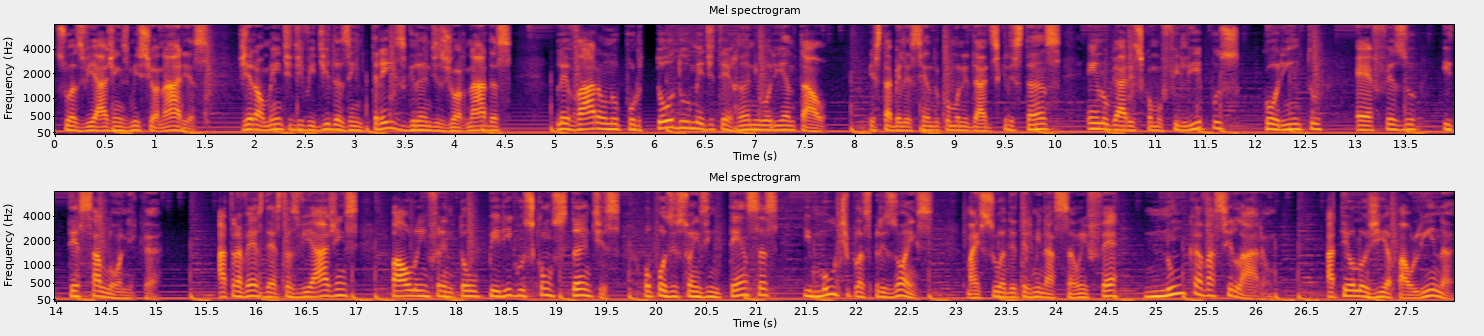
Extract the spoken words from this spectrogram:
Suas viagens missionárias, geralmente divididas em três grandes jornadas, levaram-no por todo o Mediterrâneo Oriental, estabelecendo comunidades cristãs em lugares como Filipos, Corinto, Éfeso e Tessalônica. Através destas viagens, Paulo enfrentou perigos constantes, oposições intensas e múltiplas prisões, mas sua determinação e fé nunca vacilaram. A teologia paulina,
